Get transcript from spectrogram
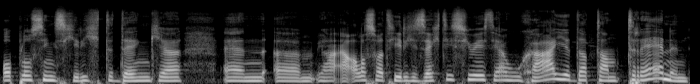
oplossingsgericht te denken. En um, ja, alles wat hier gezegd is geweest, ja, hoe ga je dat dan trainen?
